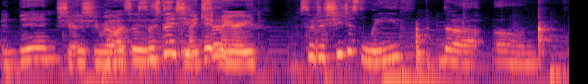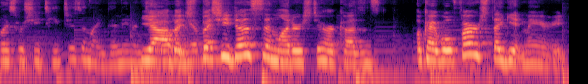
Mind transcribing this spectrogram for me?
and then She- he she realizes- so then she- and they get so- married. So does she just leave the um place where she teaches and like didn't even Yeah, tell but any of but them? she does send letters to her cousins. Okay, well first they get married,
